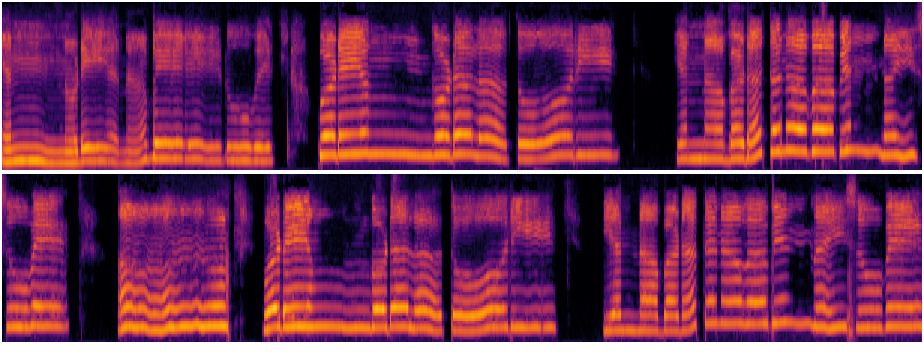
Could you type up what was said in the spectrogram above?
ಎನ್ನೊಡೆಯನ ಬೇಡುವೆ. ಒಡೆಯಂಗೊಡಲ ತೋರಿ ಎನ್ನ ಬಡತನವ ಬೆನ್ನೈಸುವೆ? ಆ, ಒಡೆಯಂಗೊಡಲ ತೋರಿ. ಎನ್ನ ಬಡತನವ ಬೆನ್ನೈಸುವೆ?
